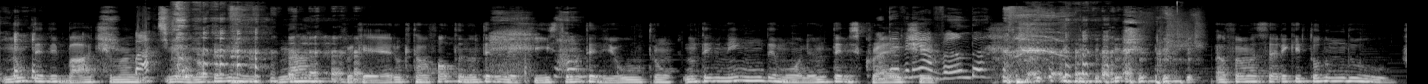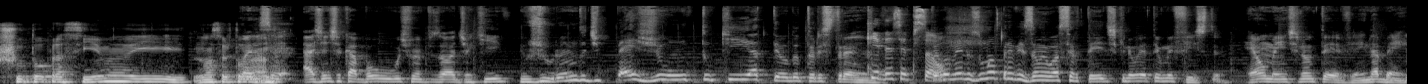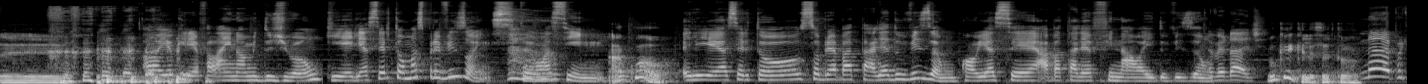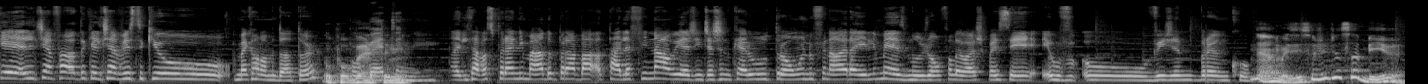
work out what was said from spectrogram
não teve Batman. Batman. Não, não teve nada. Porque era o que tava faltando. Não teve Mephisto, não teve Ultron, não teve nenhum demônio, não teve Scratch. Não teve nem a Wanda. Foi uma série que todo mundo chutou pra cima e não acertou Mas, nada. Assim, a gente acabou o último episódio aqui, eu jurando de pé junto que ia ter o Doutor Estranho. Que decepção. Pelo menos uma previsão eu acertei de que não ia ter o Mephisto. Realmente não teve, ainda bem. Ó, eu queria falar em nome do João que ele acertou umas previsões. Então, assim. A qual? Ele acertou sobre a batalha do Visão. Qual ia ser a batalha final aí do Visão? É verdade. O que que ele acertou? Não, é porque ele tinha falado que ele tinha visto que o. Como é que é o nome do ator? O Paul, Paul Bettany. Bettany. Ele tava super animado pra batalha final e a gente achando que era o Tron e no final era ele mesmo. O João falou: Eu acho que vai ser o, o Vision branco. Não, mas isso a gente já sabia.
